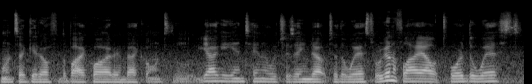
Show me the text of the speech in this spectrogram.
once I get off of the biquad and back onto the Yagi antenna which is aimed out to the west. We're going to fly out toward the west.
